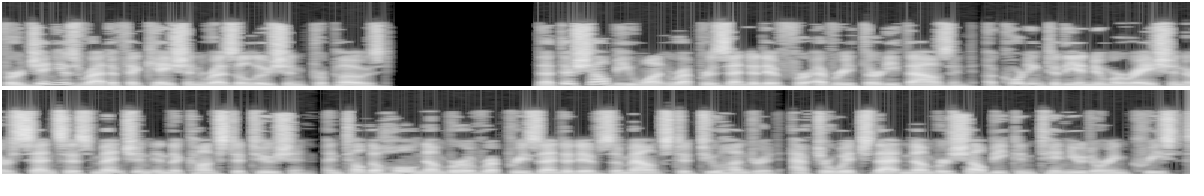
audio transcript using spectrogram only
Virginia's ratification resolution proposed That there shall be one representative for every 30,000, according to the enumeration or census mentioned in the Constitution, until the whole number of representatives amounts to 200, after which that number shall be continued or increased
